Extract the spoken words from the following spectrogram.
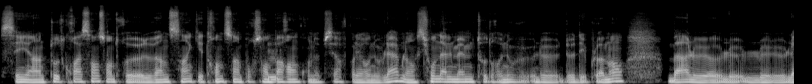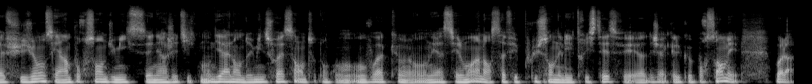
c'est un taux de croissance entre 25 et 35 mmh. par an qu'on observe pour les renouvelables. Donc si on a le même taux de, de déploiement, bah le, le, la fusion, c'est 1% du mix énergétique mondial en 2060. Donc on, on voit qu'on est assez loin. Alors ça fait plus en électricité, ça fait euh, déjà quelques pourcents, mais voilà,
